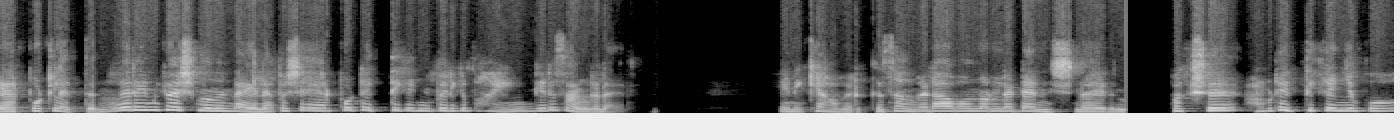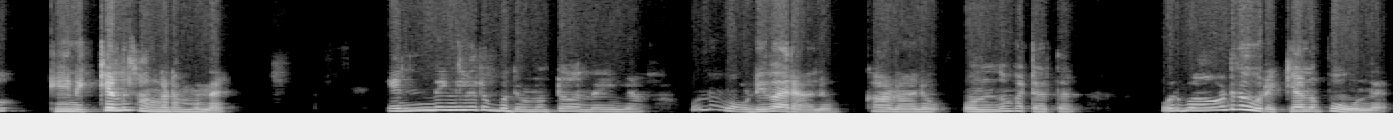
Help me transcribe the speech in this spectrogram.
എയർപോർട്ടിൽ എത്തുന്നവരെ എനിക്ക് വിഷമമൊന്നും ഉണ്ടായില്ല പക്ഷേ എയർപോർട്ട് എത്തിക്കഴിഞ്ഞപ്പോൾ എനിക്ക് ഭയങ്കര സങ്കടമായിരുന്നു എനിക്ക് അവർക്ക് സങ്കടമാവും എന്നുള്ള ടെൻഷനായിരുന്നു പക്ഷെ അവിടെ എത്തിക്കഴിഞ്ഞപ്പോൾ എനിക്കാണ് സങ്കടം വന്നത് എന്തെങ്കിലും ഒരു ബുദ്ധിമുട്ട് വന്നു കഴിഞ്ഞാൽ ഒന്ന് ഓടി വരാനോ കാണാനോ ഒന്നും പറ്റാത്ത ഒരുപാട് ദൂരേക്കാണ് പോകുന്നത്.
